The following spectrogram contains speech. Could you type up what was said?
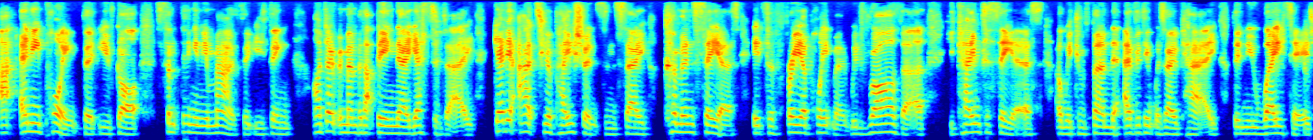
at any point that you've got something in your mouth that you think, I don't remember that being there yesterday, get it out to your patients and say, come and see us. It's a free appointment. We'd rather you came to see us and we confirmed that everything was okay than you waited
